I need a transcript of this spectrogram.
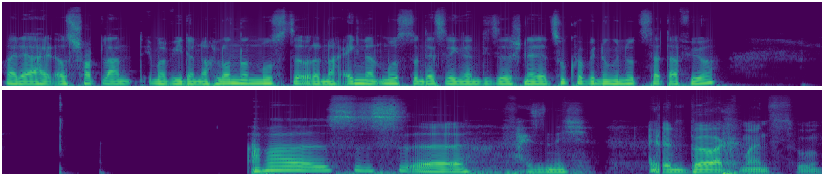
Weil er halt aus Schottland immer wieder nach London musste oder nach England musste und deswegen dann diese schnelle Zugverbindung genutzt hat dafür. Aber es ist, äh, weiß ich nicht. Edinburgh meinst du?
